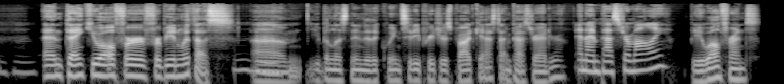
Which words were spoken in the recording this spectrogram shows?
hmm and thank you all for for being with us. Mhm. Um you've been listening to the Queen City Preachers podcast. I'm Pastor Andrew. And I'm Pastor Molly. Be well, friends.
